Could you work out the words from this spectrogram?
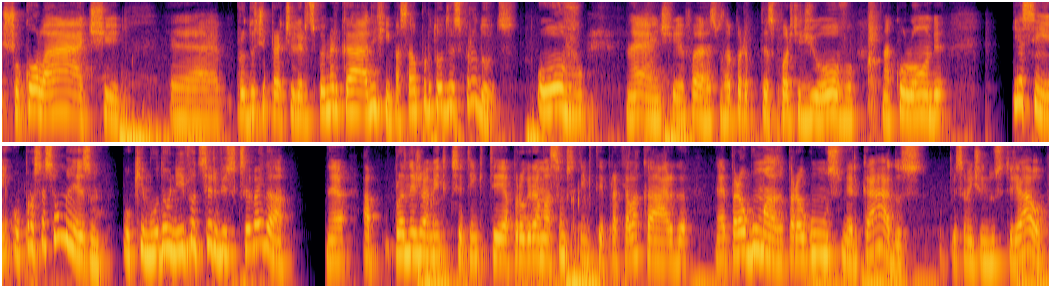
chocolate, é, produtos de prateleira de supermercado, enfim, passava por todos esses produtos. Ovo, né? A gente foi responsável por transporte de ovo na Colômbia. E assim, o processo é o mesmo. O que muda é o nível de serviço que você vai dar. Né? O planejamento que você tem que ter, a programação que você tem que ter para aquela carga. Né? Para alguns mercados, principalmente industrial,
